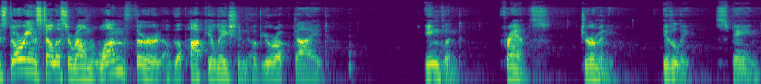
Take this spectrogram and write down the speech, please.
Historians tell us around one third of the population of Europe died. England, France, Germany, Italy, Spain.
